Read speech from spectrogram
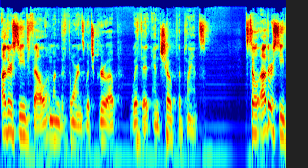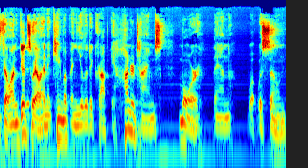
Other seeds fell among the thorns, which grew up with it and choked the plants. Still, other seed fell on good soil, and it came up and yielded a crop a hundred times more than what was sown.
